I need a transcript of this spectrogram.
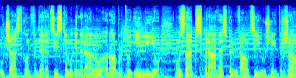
v čast konfederacijskemu generalu Robertu E. Leeju v znak sprave s prebivalci južnih držav.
